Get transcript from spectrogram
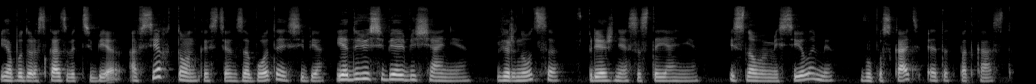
я буду рассказывать тебе о всех тонкостях заботы о себе. Я даю себе обещание вернуться прежнее состояние и с новыми силами выпускать этот подкаст.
